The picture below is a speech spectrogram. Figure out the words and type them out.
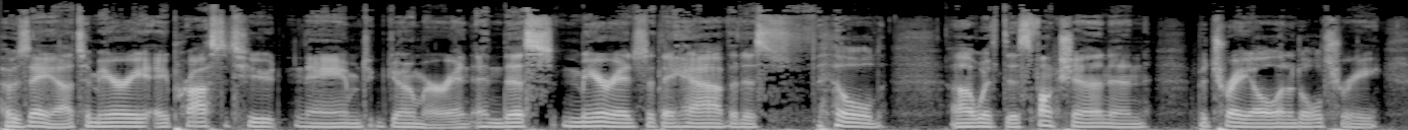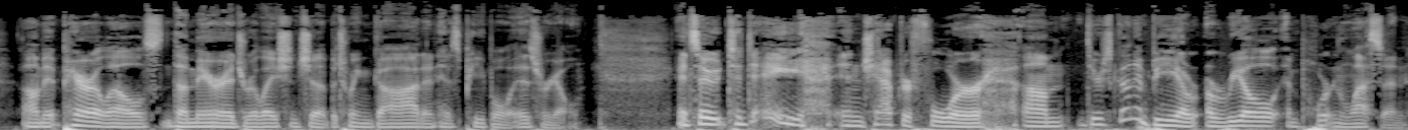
Hosea to marry a prostitute named Gomer, and and this marriage that they have that is filled uh, with dysfunction and betrayal and adultery. Um, it parallels the marriage relationship between God and his people, Israel. And so today in chapter 4, um, there's going to be a, a, real important lesson.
